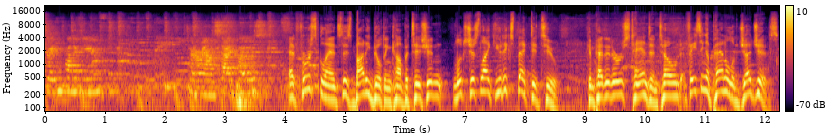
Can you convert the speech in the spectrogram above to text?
straight in front of you. Turn around, side pose. At first glance, this bodybuilding competition looks just like you'd expect it to. Competitors, tanned and toned, facing a panel of judges.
